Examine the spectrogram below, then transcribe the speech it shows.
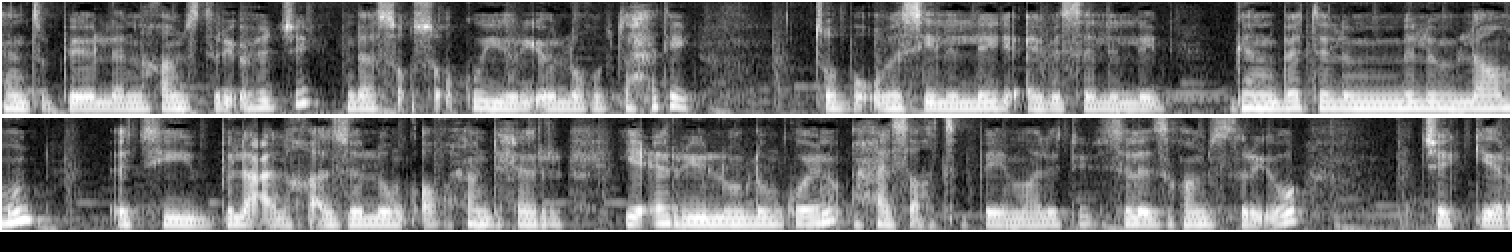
ከንፅበዮ ኣለና ከምዚ ትሪኦ ሕጂ እንዳሰቕሰቕኩ ይሪኦ ኣለኹ ብታሕቲ ፅቡቅ በሲልለይ ኣይበሰልለይን ግን በቲ ምልምላሙን እቲ ብላዕሊ ከዓ ዘሎ እንቋቑሖ እንድሕር ይዕርዩ ልምሉም ኮይኑ ሓንሳ ክፅበየ ማለት እዩ ስለዚ ከምዚ ትሪእዎ ቸክ ገይሩ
